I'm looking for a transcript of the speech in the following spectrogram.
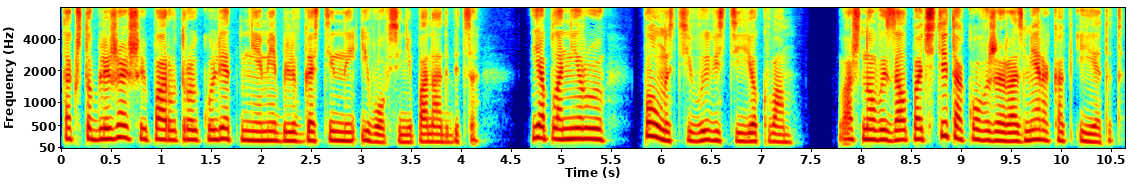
так что ближайшие пару-тройку лет мне мебель в гостиной и вовсе не понадобится. Я планирую полностью вывести ее к вам. Ваш новый зал почти такого же размера, как и этот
